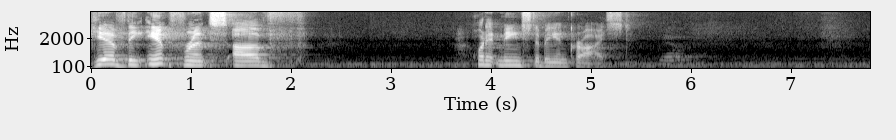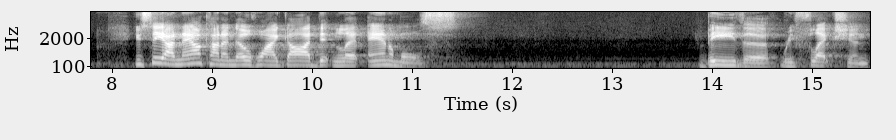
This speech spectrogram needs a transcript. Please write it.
give the inference of what it means to be in Christ. You see, I now kind of know why God didn't let animals be the reflection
